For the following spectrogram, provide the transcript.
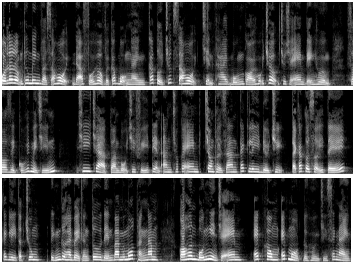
Bộ Lao động Thương binh và Xã hội đã phối hợp với các bộ ngành, các tổ chức xã hội triển khai 4 gói hỗ trợ cho trẻ em bị ảnh hưởng do dịch COVID-19, chi trả toàn bộ chi phí tiền ăn cho các em trong thời gian cách ly điều trị tại các cơ sở y tế, cách ly tập trung tính từ 27 tháng 4 đến 31 tháng 5. Có hơn 4.000 trẻ em F0, F1 được hưởng chính sách này.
